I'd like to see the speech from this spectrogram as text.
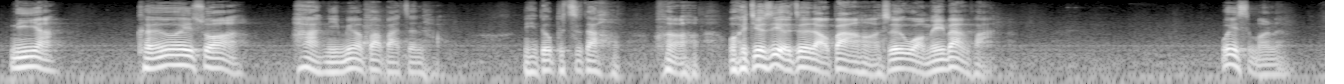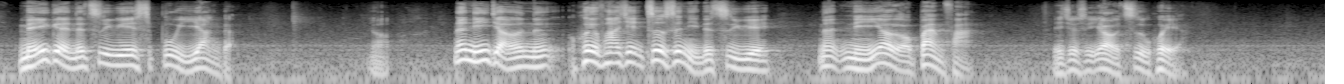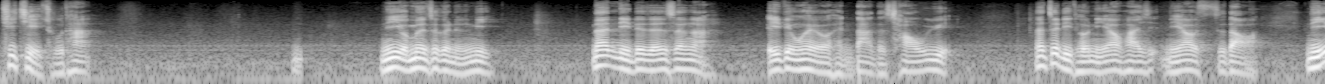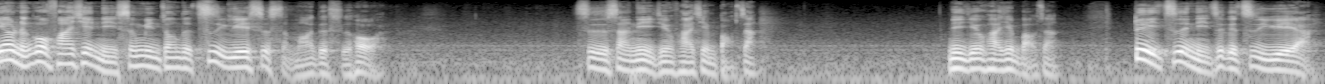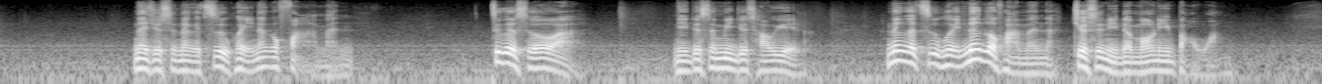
你呀、可能会说啊，哈，你没有爸爸真好，你都不知道，哈，我就是有这老爸哈，所以我没办法。为什么呢？每一个人的制约是不一样的啊。那你假如能会发现这是你的制约，那你要有办法，也就是要有智慧啊，去解除它。你有没有这个能力？那你的人生啊，一定会有很大的超越。那这里头你要发现，你要知道啊，你要能够发现你生命中的制约是什么的时候啊，事实上你已经发现宝藏，你已经发现宝藏。对治你这个制约啊，那就是那个智慧，那个法门。这个时候啊。你的生命就超越了，那个智慧、那个法门呢、就是你的摩尼宝王。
